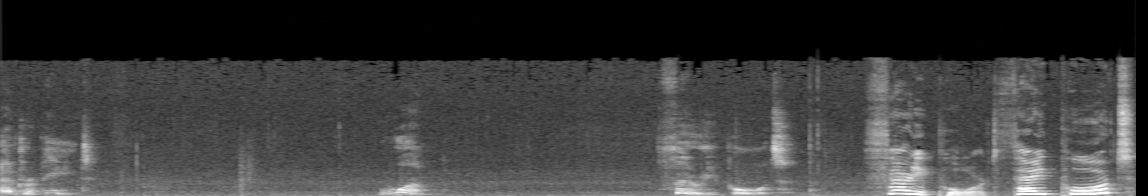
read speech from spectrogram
and repeat. 1. Ferryport. Ferryport. Ferryport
